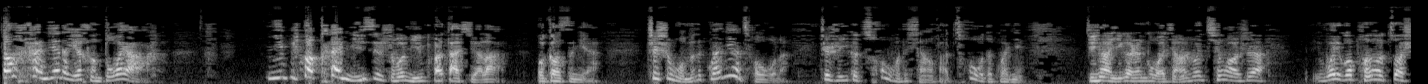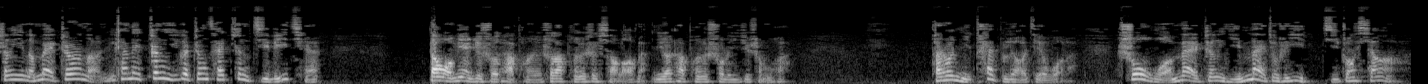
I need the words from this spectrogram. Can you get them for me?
当汉奸的也很多呀，你不要太迷信什么名牌大学了。我告诉你，这是我们的观念错误了，这是一个错误的想法，错误的观念。就像一个人跟我讲说：“秦老师，我有个朋友做生意呢，卖针呢，你看那针一个针才挣几厘钱。”当我面就说他朋友，说他朋友是个小老板。你知道他朋友说了一句什么话？他说：“你太不了解我了，说我卖针一卖就是一集装箱啊。”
